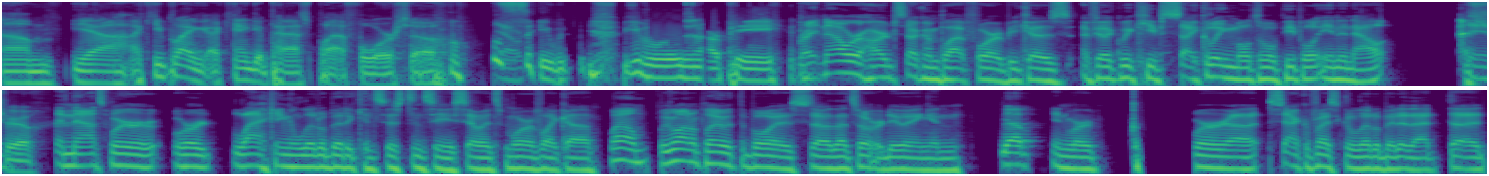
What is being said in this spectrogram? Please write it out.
Um, yeah, I keep like I can't get past plat four, so we'll Yeah. see. We, we keep losing RP. Right now, we're hard stuck on plat four because I feel like we keep cycling multiple people in and out, That's And- true. and that's where we're lacking a little bit of consistency. So it's more of like a well, we want to play with the boys, so that's what we're doing, and Yep. and we're we're uh, sacrificing a little bit of that uh,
